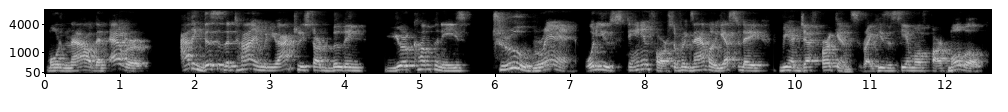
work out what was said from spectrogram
more now than ever. I think this is the time when you actually start building your company's true brand. What do you stand for? So, for example, yesterday we had Jeff Perkins, right? He's the CMO of Park Mobile.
